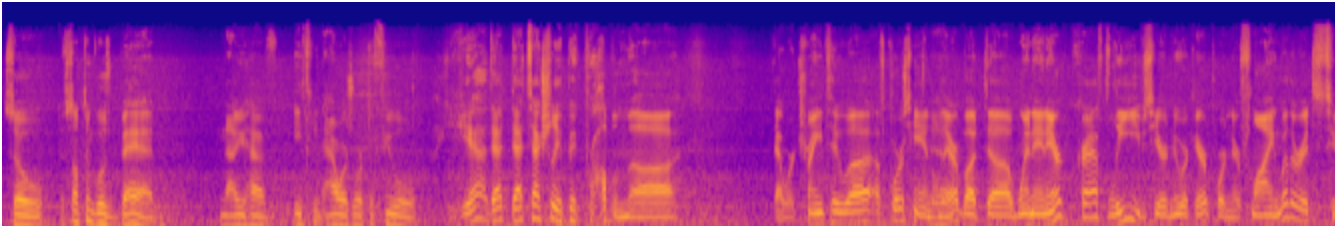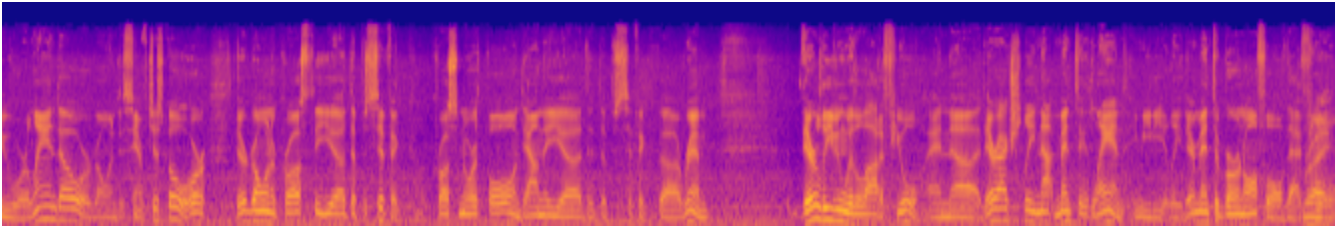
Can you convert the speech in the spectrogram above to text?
So if something goes bad, now you have 18 hours worth of fuel. yeah. That that's actually a big problem uh, that we're trained to, uh, of course, handle Yeah. there. But uh, when an aircraft leaves here at Newark Airport and they're flying, whether it's to Orlando or going to San Francisco or they're going across the uh, the Pacific, across the North Pole and down the uh, the, the Pacific uh, Rim. they're leaving with a lot of fuel, and uh, they're actually not meant to land immediately. They're meant to burn off all of that fuel, Right,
